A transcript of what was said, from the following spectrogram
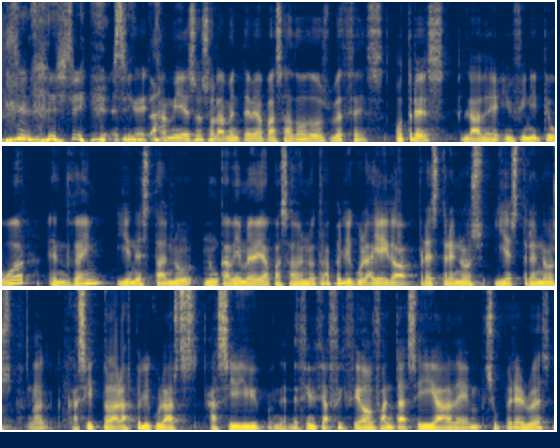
sí, sí, es que a mí eso solamente me ha pasado dos veces, o tres, la de Infinity War, Endgame, y en esta, no, nunca me había pasado en otra película, y he ido a preestrenos y estrenos, casi todas las películas así de ciencia ficción, fantasía, de superhéroes,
